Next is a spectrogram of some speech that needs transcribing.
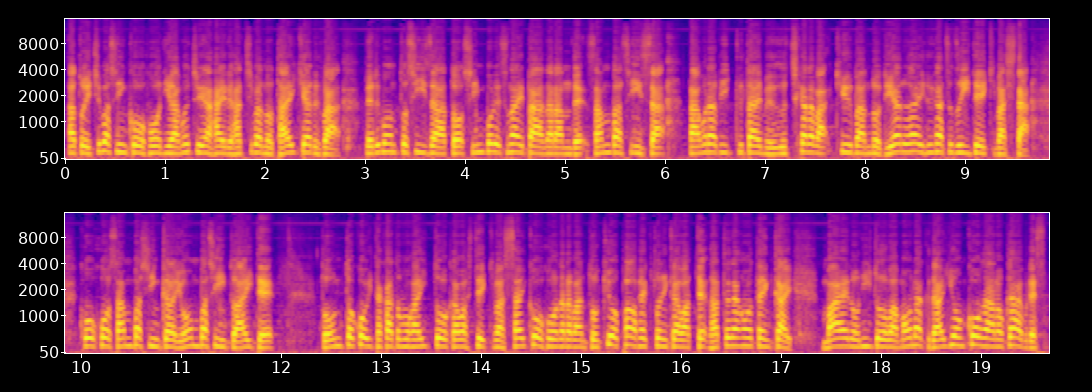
あと1馬身後方にはムチが入る8番の大気アルファベルモントシーザーとシンボレスナイパー並んで3馬身差名村ビッグタイム内からは9番のリアルライフが続いていきました。後方3馬身から4馬身と空いてどんとこい高友が1頭かわしていきます。最高峰7番時をパーフェクトに変わって縦長の展開。前の2頭はまもなく第4コーナーのカーブです。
